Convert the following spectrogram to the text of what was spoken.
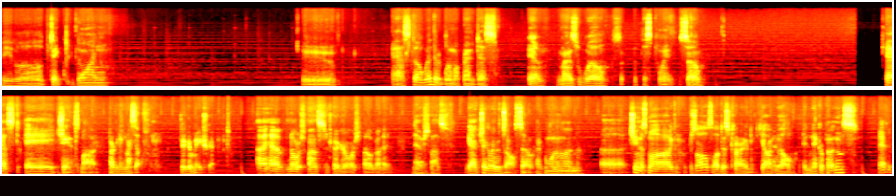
We will take one to cast a Witherbloom Apprentice. Yeah, might as well at this point. So, cast a Chance Mod, targeting myself. Trigger Magecraft. I have no response to trigger or spell. Go ahead. No response. Yeah, trigger resolve. So, everyone, uh, Chain of Smog resolves. I'll discard Yogwill and Necropotence. Okay.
